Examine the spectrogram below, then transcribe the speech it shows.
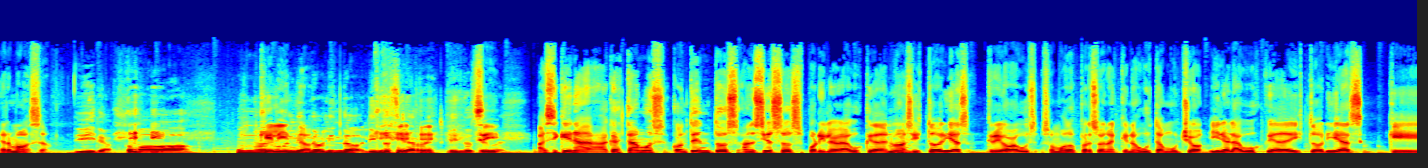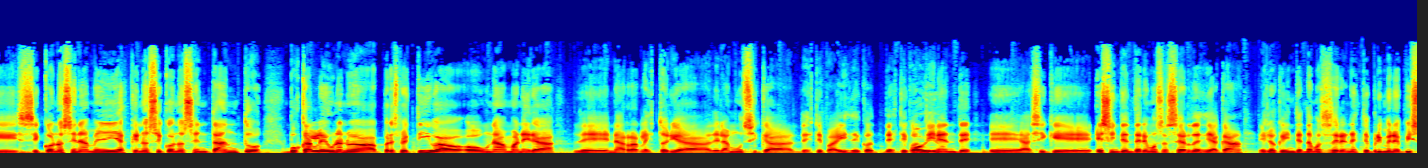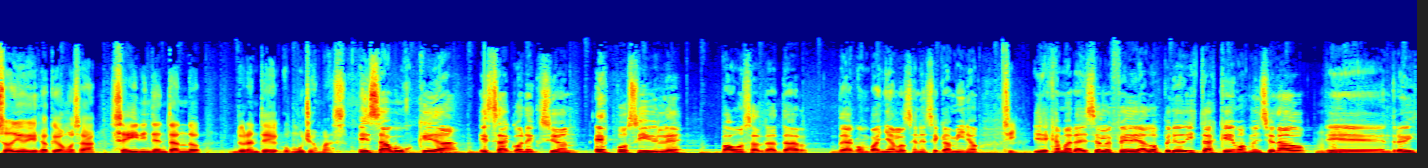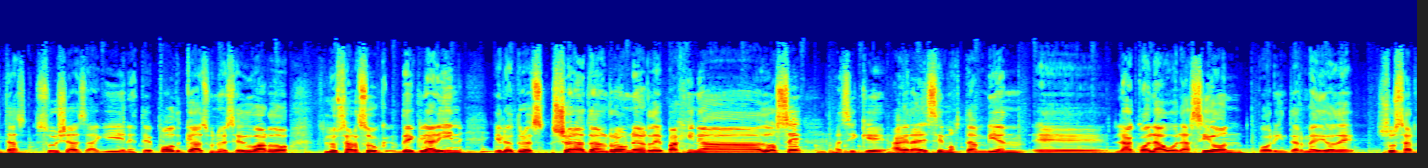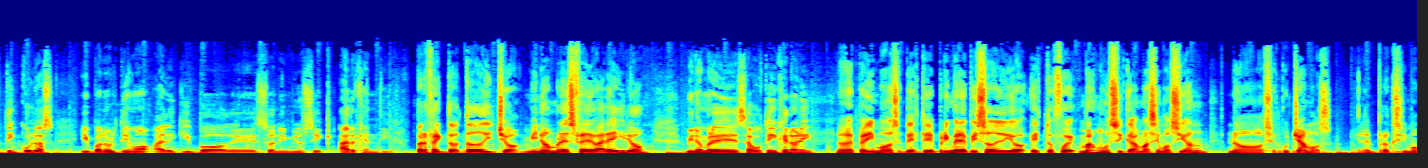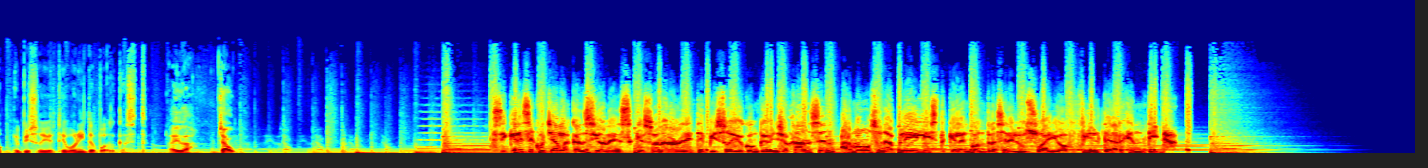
Hermoso. Divino. Como un, Qué un lindo. lindo, lindo, lindo cierre. Lindo Sí. Así que nada, acá estamos, contentos, ansiosos por ir a la búsqueda de nuevas historias. Creo, Agus, somos dos personas que nos gusta mucho ir a la búsqueda de historias que se conocen a medias, que no se conocen tanto. Buscarle una nueva perspectiva o una manera de narrar la historia de la música de este país, de, este Obvio. continente. Eh, así que eso intentaremos hacer desde acá. Es lo que intentamos hacer en este primer episodio y es lo que vamos a seguir intentando durante muchos más. Esa búsqueda, esa conexión es posible. Vamos a tratar de acompañarlos en ese camino. Sí. Y déjame agradecerle, Fede, a dos periodistas que hemos mencionado, eh, entrevistas suyas aquí en este podcast. Uno es Eduardo Luzarzuk de Clarín y el otro es Jonathan Rauner de Página 12. Así que agradecemos también eh, la colaboración por intermedio de sus artículos y por último al equipo de Sony Music Argentina. Perfecto, todo dicho. Mi nombre es Fede Vareiro. Mi nombre es Agustín Genoni. Nos despedimos de este primer episodio. Esto fue Más Música, Más Emoción. Nos escuchamos en el próximo episodio de este bonito podcast. Ahí va. Chau. Si querés escuchar las canciones que sonaron en este episodio con Kevin Johansen, armamos una playlist que la encontrás en el usuario Filter Argentina.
